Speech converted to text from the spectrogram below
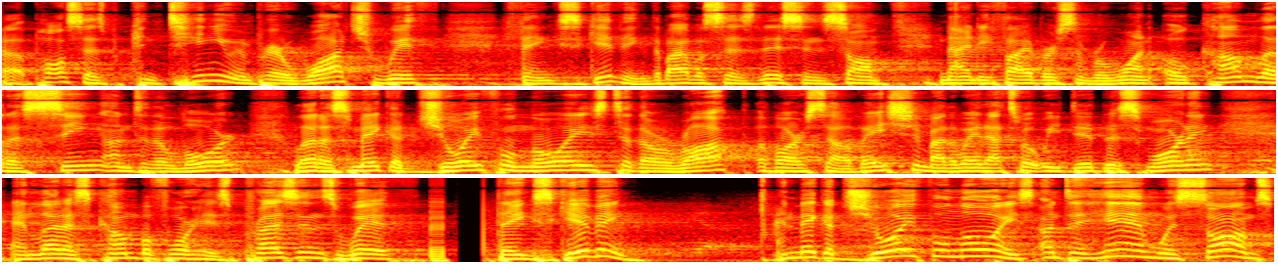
uh, Paul says, continue in prayer, watch with thanksgiving. The Bible says this in Psalm 95, verse number one Oh, come, let us sing unto the Lord. Let us make a joyful noise to the rock of our salvation. By the way, that's what we did this morning. And let us come before his presence with thanksgiving and make a joyful noise unto him with psalms.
